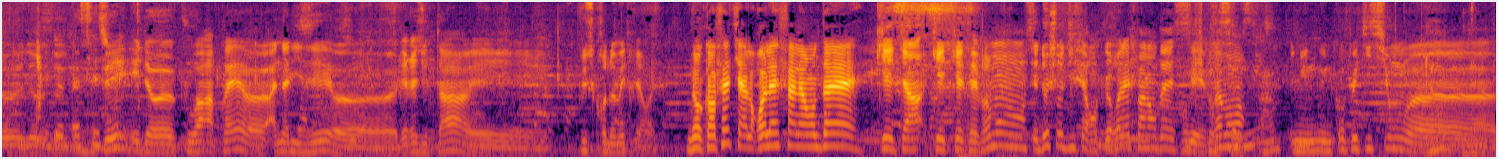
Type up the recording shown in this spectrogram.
de, de- et de pouvoir après euh, analyser euh, les résultats et plus chronométrer. ouais. Donc en fait, il y a le relais finlandais. Qui, est un- qui, est- qui était vraiment, c'est deux choses différentes. Le relais finlandais, c'est vraiment une, une compétition euh,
